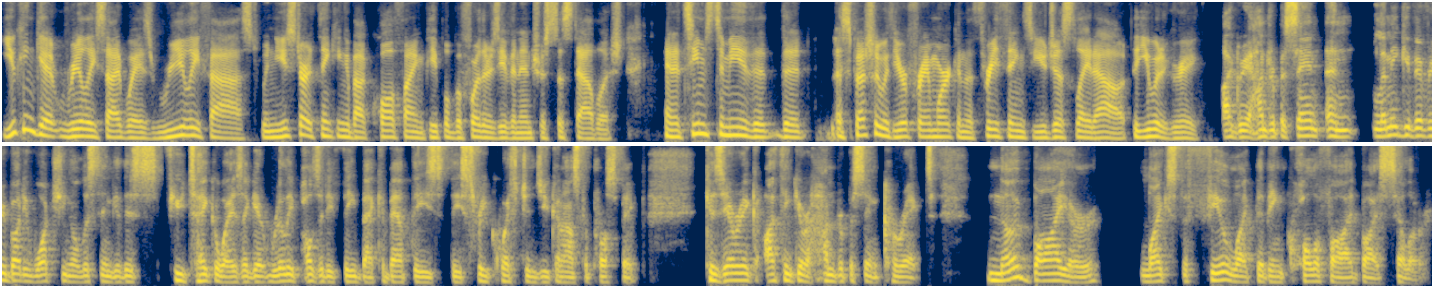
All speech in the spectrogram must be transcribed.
you can get really sideways really fast when you start thinking about qualifying people before there's even interest established. And it seems to me that that especially with your framework and the three things you just laid out, that you would agree. I agree 100%. And let me give everybody watching or listening to this few takeaways. I get really positive feedback about these, these three questions you can ask a prospect. Because, Eric, I think you're 100% correct. No buyer likes to feel like they're being qualified by a seller.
